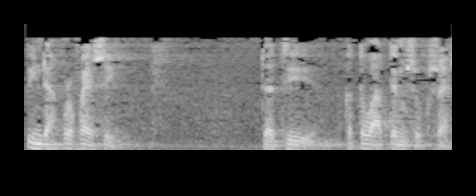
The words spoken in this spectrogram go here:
pindah profesi. Jadi ketua tim sukses.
